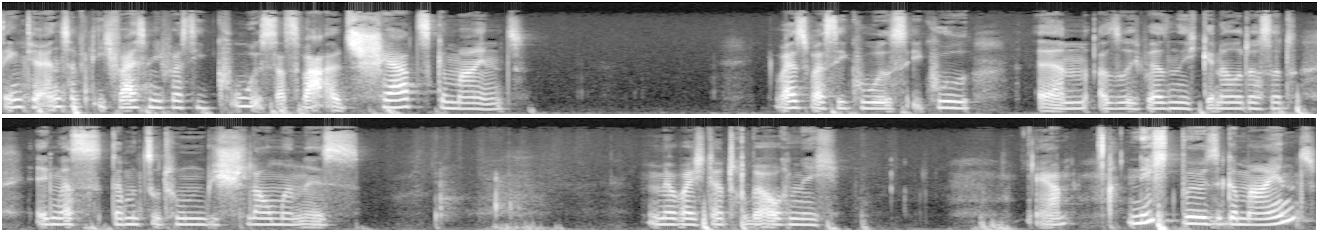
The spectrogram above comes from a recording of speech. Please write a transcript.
denkt ihr ernsthaft, ich weiß nicht, was IQ ist. Das war als Scherz gemeint. Ich weiß, was IQ ist. IQ, ähm, also ich weiß nicht genau, das hat irgendwas damit zu tun, wie schlau man ist. Mehr weiß ich darüber auch nicht. Ja, nicht böse gemeint.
